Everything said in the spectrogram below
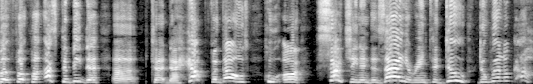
for, for, for us to be the, uh, to, the help for those who are searching and desiring to do the will of God.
